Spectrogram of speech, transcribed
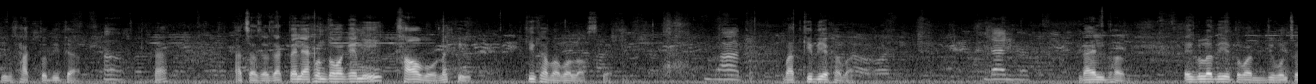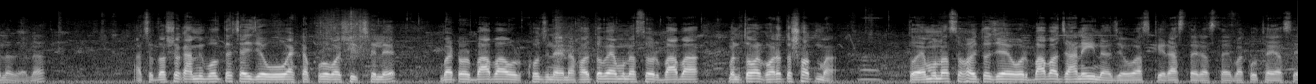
যদি থাকতো দিতা হ্যাঁ। হ্যাঁ? আচ্ছা আচ্ছা যাক তাহলে এখন তোমাকে আমি খাওয়াবো নাকি? কি খাবা বলো আজকে? ভাত। ভাত কি দিয়ে খাবা? ডাল ভাত। ডাইল ভাত। এগুলো দিয়ে তোমার জীবন চলে যায় না? আচ্ছা দর্শক আমি বলতে চাই যে ও একটা প্রবাসী ছেলে বাট ওর বাবা ওর খোঁজ নেয় না। হয়তো বা এমন আছে ওর বাবা মানে তোমার ঘরে তো সৎ মা। হ্যাঁ। তো এমন আছে হয়তো যে ওর বাবা জানেই না যে ও আজকে রাস্তায় রাস্তায় বা কোথায় আছে।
